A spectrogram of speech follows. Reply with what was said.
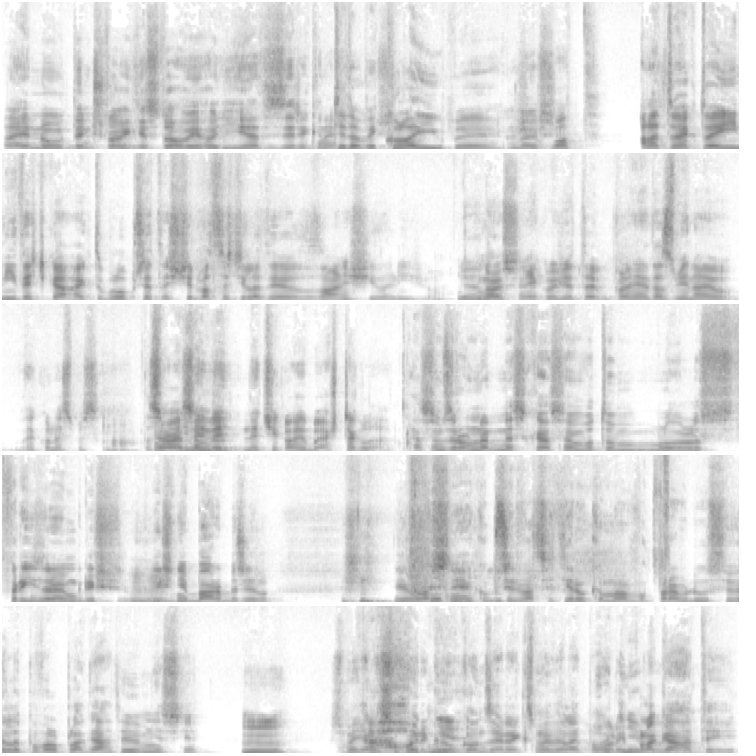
a najednou ten člověk je z toho vyhodí a ty si řekneš. Tě to vykolejí úplně. No. What? Ale to, jak to je jiný teďka a jak to bylo před ještě 20 lety, je totálně šílený, že. No jasně. Jakože to je úplně ta změna je jako nesmyslná. To jsem, já ani jsem ne, to- nečekal, že bude až takhle. Já jsem zrovna dneska jsem o tom mluvil s Freezerem, když, mm-hmm. když mě barbřil. že vlastně jako před 20 rokama opravdu si vylepoval plagáty ve městě. Mm. Jsme dělali A super hodně. koncert, jak jsme vylepovali Hodně, plagáty.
